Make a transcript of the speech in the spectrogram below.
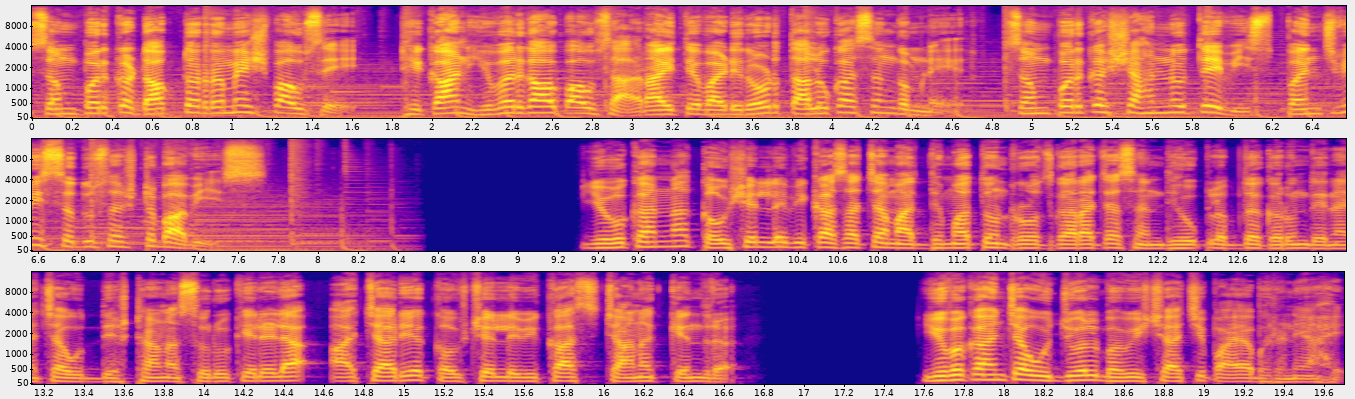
संपर्क डॉक्टर रमेश पावसे ठिकाण हिवरगाव पावसा रायतेवाडी रोड तालुका संगमनेर. संपर्क शहाण्णव तेवीस पंचवीस सदुसष्ट बावीस. युवकांना कौशल्य विकासाच्या माध्यमातून रोजगाराच्या संधी उपलब्ध करून देण्याच्या उद्दिष्टानं सुरू केलेल्या आचार्य कौशल्य विकास चाणक केंद्र युवकांच्या उज्ज्वल भविष्याची पायाभरणी आहे.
